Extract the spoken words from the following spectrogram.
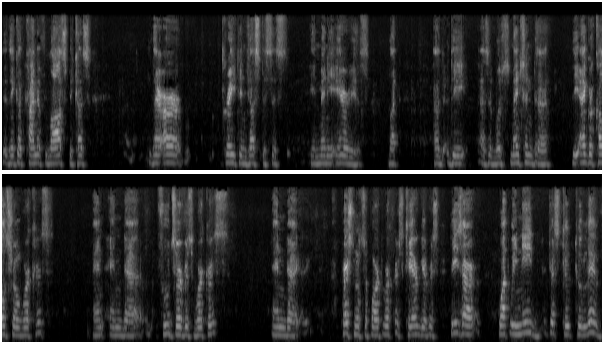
they got kind of lost because there are great injustices in many areas, but uh, the, as it was mentioned, uh, the agricultural workers and, and uh, food service workers and uh, personal support workers, caregivers. These are what we need just to, to live.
